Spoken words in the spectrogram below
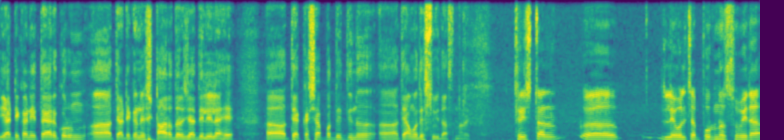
या ठिकाणी तयार करून त्या ठिकाणी स्टार दर्जा दिलेला आहे. त्या कशा पद्धतीनं त्यामध्ये सुविधा असणार आहेत? थ्री स्टार लेवलच्या पूर्ण सुविधा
